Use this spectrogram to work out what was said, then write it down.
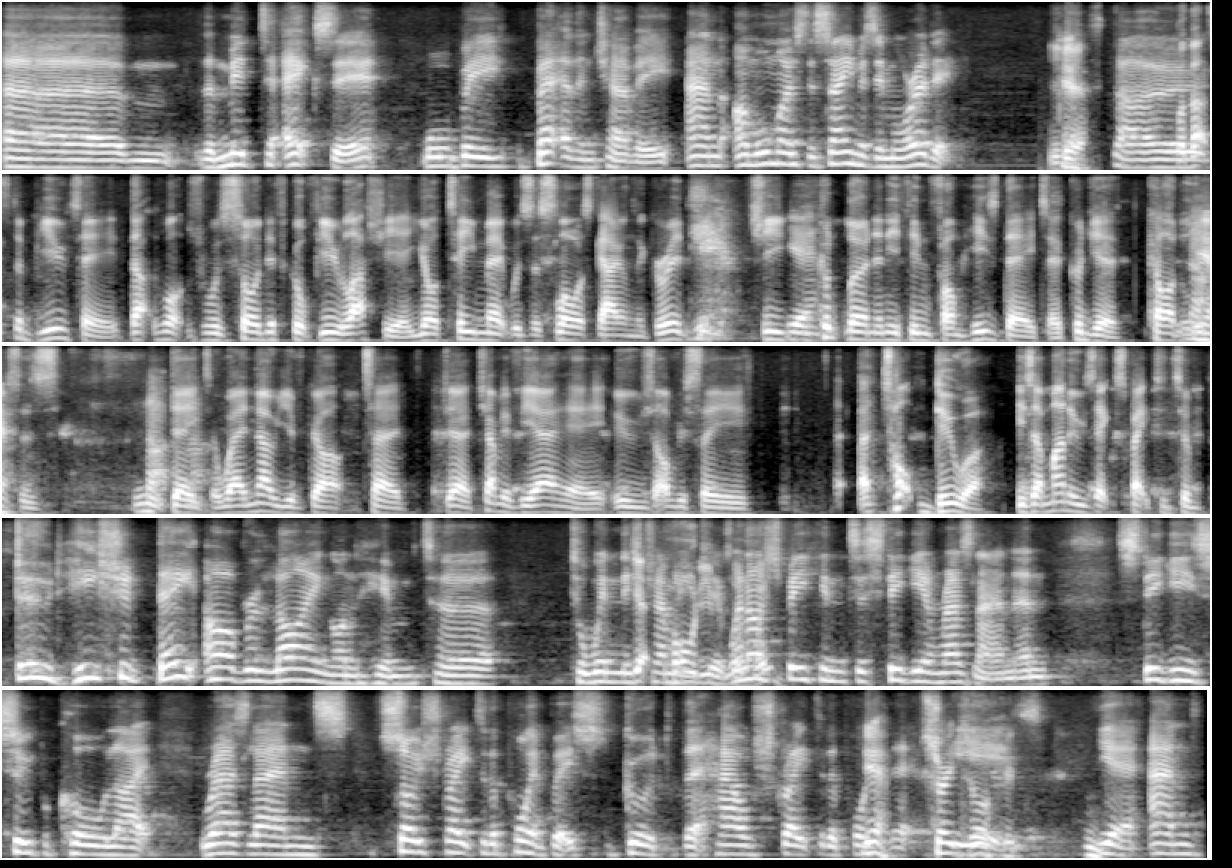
um, the mid to exit will be better than Xavi, and I'm almost the same as him already. Yeah. So, But that's the beauty. That's what was so difficult for you last year. Your teammate was the slowest guy on the grid. Yeah. So you, Yeah. you couldn't learn anything from his data, could you? Carl No. Lewis's no, data. Where now you've got uh, uh, Xavi Vierge, who's obviously a top doer. He's a man who's expected to. dude, he should. They are relying on him to to win this Get championship. When I was speaking to Stiggy and Razlan, and Stiggy's super cool, like Razlan's so straight to the point, but it's good that how straight to the point Yeah, that straight he talking. is. Yeah, and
